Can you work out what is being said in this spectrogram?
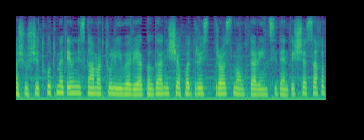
ხაშურში 15 ივნის გამართული ივერია გლდანის შეხვედრის დროს მომხდარი ინციდენტის შესახებ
